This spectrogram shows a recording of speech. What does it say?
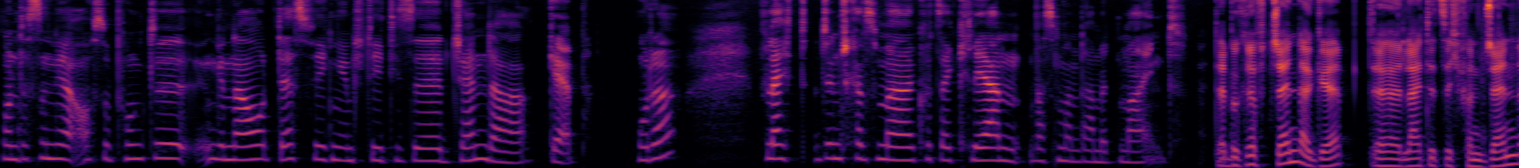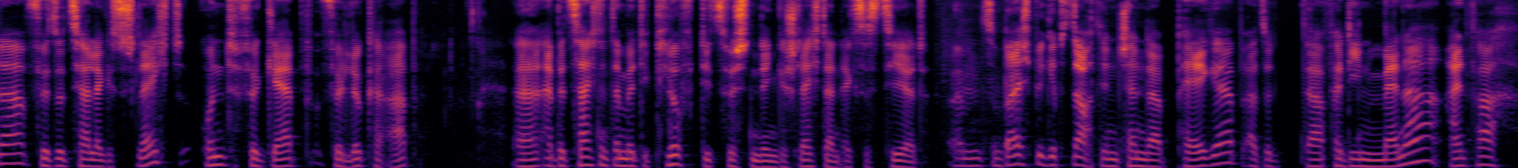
Und das sind ja auch so Punkte, genau deswegen entsteht diese Gender Gap, oder? Vielleicht, Jinj, kannst du mal kurz erklären, was man damit meint? Der Begriff Gender Gap äh, leitet sich von Gender für soziale Geschlecht und für Gap für Lücke ab. Äh, er bezeichnet damit die Kluft, die zwischen den Geschlechtern existiert. Ähm, zum Beispiel gibt es da auch den Gender Pay Gap, also da verdienen Männer einfach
